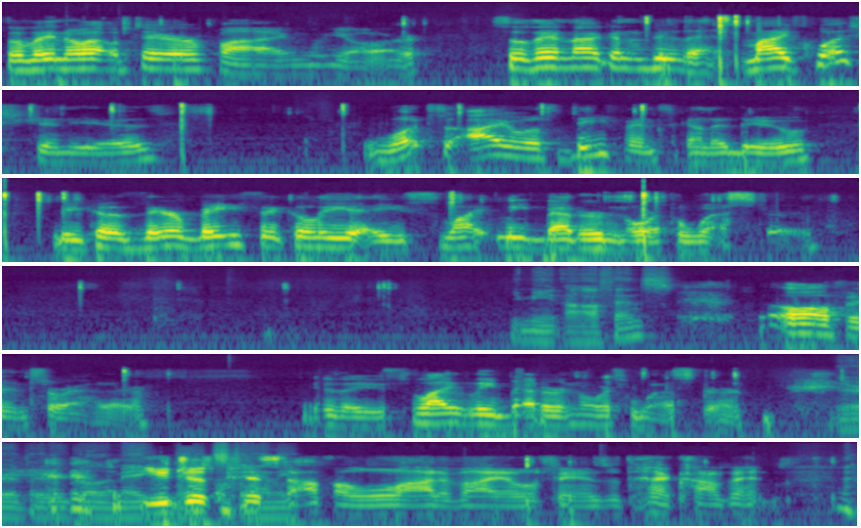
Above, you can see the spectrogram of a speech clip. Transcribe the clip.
So they know how terrifying we are. So they're not going to do that. My question is what's Iowa's defense going to do? Because they're basically a slightly better Northwestern. You mean offense? Offense, rather. Is a slightly better Northwestern. They're, they're going to make You just Stanley. pissed off a lot of Iowa fans with that comment.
